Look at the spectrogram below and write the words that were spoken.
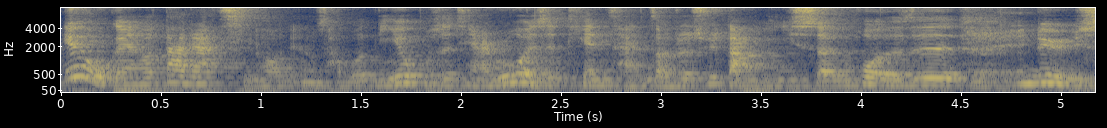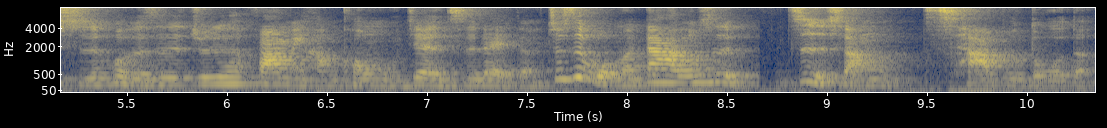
因为我跟你说，大家起跑点都差不多，你又不是天才，如果你是天才，你早就去当医生，或者是律师，或者是就是发明航空母舰之类的，就是我们大家都是智商差不多的。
